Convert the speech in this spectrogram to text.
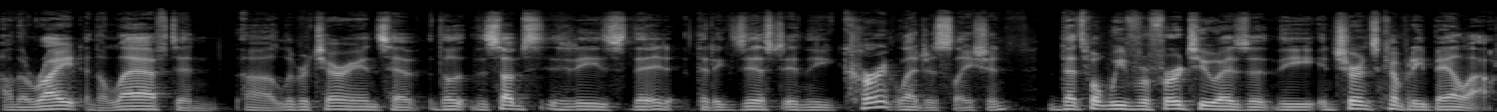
on the right and the left and uh, libertarians have the, the, subsidies that, that exist in the current legislation. That's what we've referred to as a, the insurance company bailout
